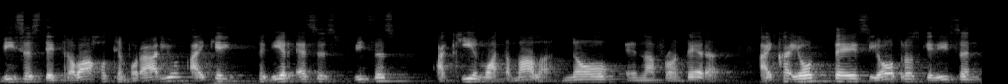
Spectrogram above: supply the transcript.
visas de trabajo temporario. Hay que pedir esas visas aquí en Guatemala, no en la frontera. Hay coyotes y otros que dicen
